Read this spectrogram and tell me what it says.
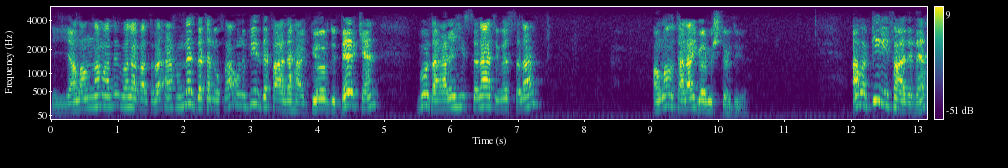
yalanlamadı. Ve lekad ra'ahu nezdeten uhra. Onu bir defa daha gördü derken burada Aleyhisselatü Vesselam Allahu Teala'yı görmüştür diyor. Ama bir ifadede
